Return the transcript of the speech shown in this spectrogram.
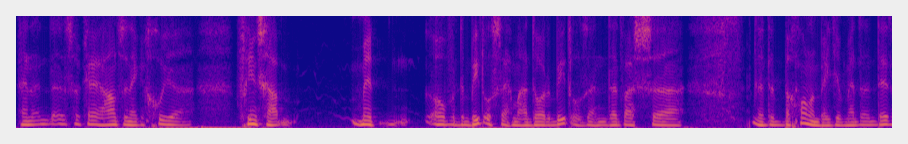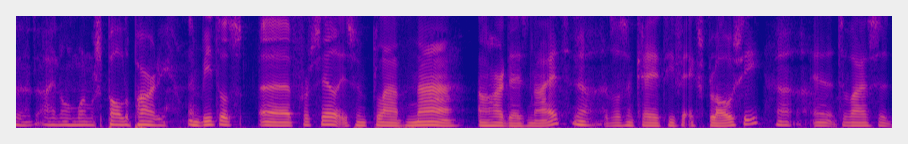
En eh, zo kregen Hans en ik een goede vriendschap met, over de Beatles, zeg maar, door de Beatles. En dat was, eh, dat het begon een beetje met eh, dit, I Don't Want to Spoil the Party. En Beatles eh for Sale is hun plaat na A Hard Day's Night. Ja, Dat was een creatieve explosie. ja, En toen waren ze,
